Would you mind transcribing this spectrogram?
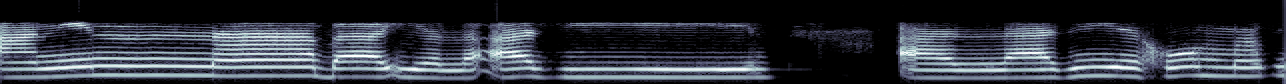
anin nabail azim alladzi hum fihi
